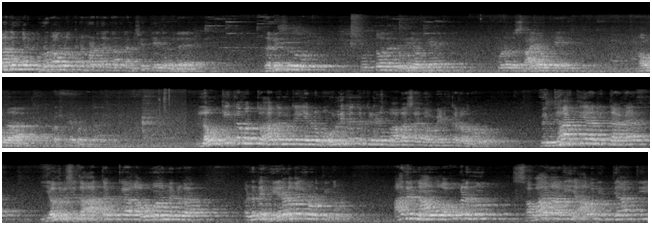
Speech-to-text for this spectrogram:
ಕಾದಂಬರಿ ಪುನರಾವಲೋಕನ ಮಾಡಿದಾಗ ನನಗೆ ಅನಿಸಿದ್ದೇನೆಂದರೆ ಧರಿಸು ಹುಟ್ಟೋದೆ ದುಡಿಯೋಕೆ ಕೂಡಲು ಸಾಯೋಕೆ ಹೌದಾ ಪ್ರಶ್ನೆ ಬರ್ತದೆ ಲೌಕಿಕ ಮತ್ತು ಆಗಮಿಕ ಎರಡು ಮೌಲಿಕ ಬಾಬಾ ಸಾಹೇಬ್ ಅಂಬೇಡ್ಕರ್ ಅವರು ವಿದ್ಯಾರ್ಥಿಯಾಗಿದ್ದಾಗ ಎದುರಿಸಿದ ಆತಂಕ, ಅವಮಾನಗಳ ಅಣ್ಣನೇ ಹೇರಳವಾಗಿ ನೋಡ್ತೀವಿ ನಾವು. ಆದರೆ ನಾವು ಅವುಗಳನ್ನು ಸವಾಲಾಗಿ ಯಾವ ವಿದ್ಯಾರ್ಥಿ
